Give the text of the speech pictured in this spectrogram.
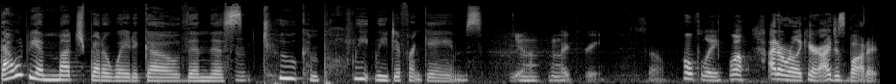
that would be a much better way to go than this mm. two completely different games. Yeah, mm-hmm. Mm-hmm. I agree. So hopefully, well, I don't really care. I just bought it.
